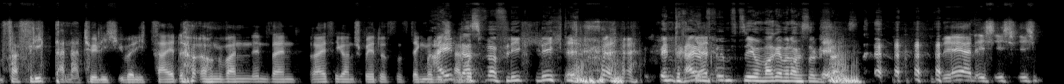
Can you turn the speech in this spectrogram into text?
verfliegt dann natürlich über die Zeit irgendwann in seinen 30ern spätestens. Denkt man Nein, sich, das verfliegt nicht. Ich bin 53 ja, und mache immer noch so einen Scheiß. ja, ja, ich, ich, ich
